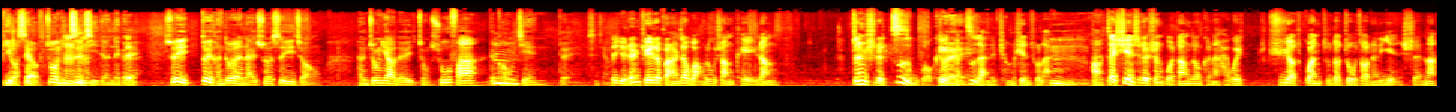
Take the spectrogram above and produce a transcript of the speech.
be yourself 做你自己的那个。所以，对很多人来说是一种很重要的一种抒发的空间，对，是这样。对，有人觉得反而在网络上可以让真实的自我可以很自然的呈现出来。嗯，好，在现实的生活当中，可能还会需要关注到周遭人的眼神啊。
